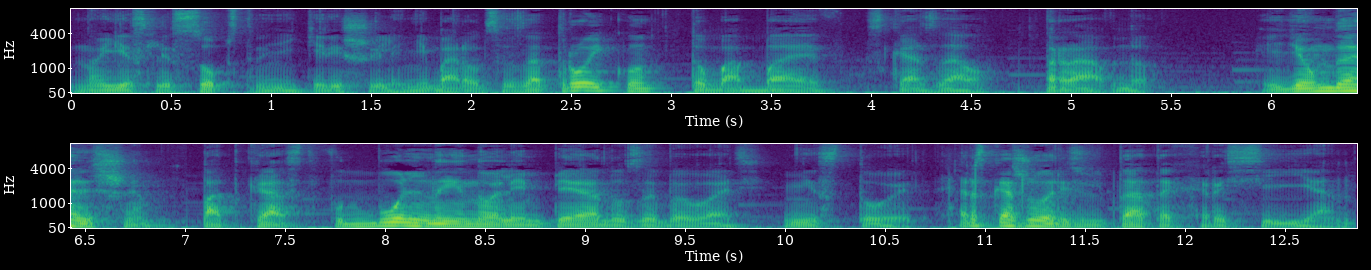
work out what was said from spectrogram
Но если собственники решили не бороться за тройку, то Бабаев сказал правду. Идем дальше. Подкаст футбольный, но Олимпиаду забывать не стоит. Расскажу о результатах россиян.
